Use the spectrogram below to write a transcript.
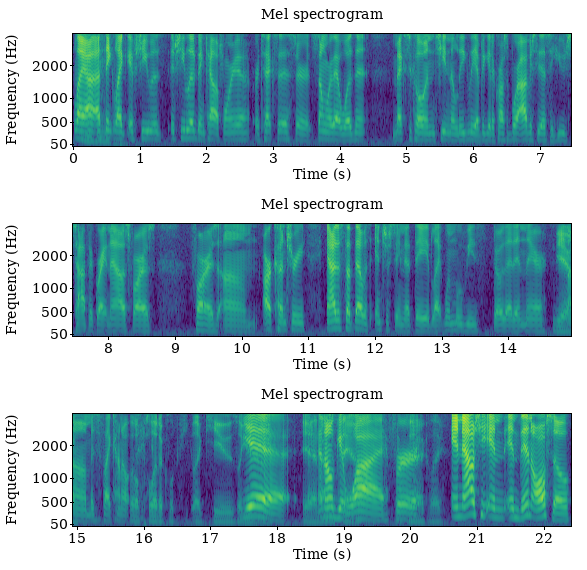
Like I, I Mhm. think like if she was if she lived in California or Texas or somewhere that wasn't Mexico and she didn't illegally have to get across the border, obviously that's a huge topic right now as far as far as um, our country. And I just thought that was interesting that they like when movies throw that in there. Yeah. Um, it's just like kind of Little political like cues. Like yeah. Yeah. and I don't get why for Exactly. and now she and and then also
